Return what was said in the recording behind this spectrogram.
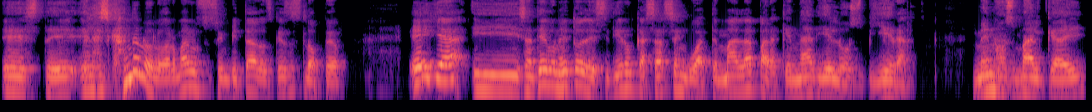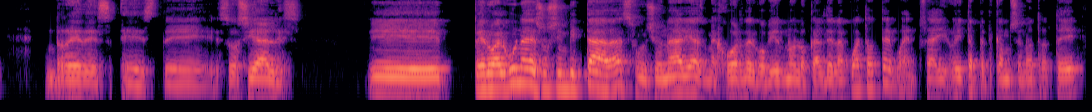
este, el escándalo lo armaron sus invitados, que eso es lo peor. Ella y Santiago Neto decidieron casarse en Guatemala para que nadie los viera. Menos mal que hay redes este, sociales. Eh, pero alguna de sus invitadas, funcionarias mejor del gobierno local de la 4T, bueno, pues ahí, ahorita platicamos en, otra T,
